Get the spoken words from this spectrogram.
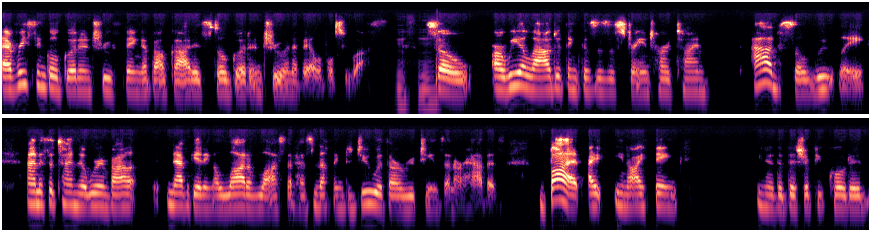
every single good and true thing about God is still good and true and available to us. Mhm. So, are we allowed to think this is a strange, hard time? Absolutely. And it's a time that we're invi- navigating a lot of loss that has nothing to do with our routines and our habits. But I, you know, I think, you know, the bishop you quoted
